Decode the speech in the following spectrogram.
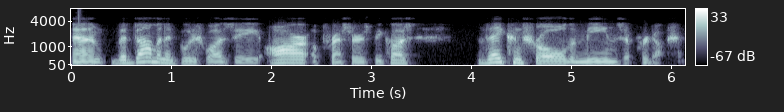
And the dominant bourgeoisie are oppressors because they control the means of production.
